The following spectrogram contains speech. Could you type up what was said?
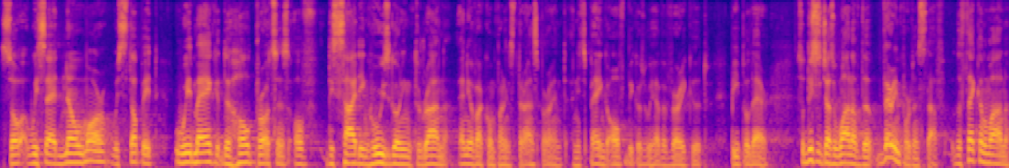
So we said no more, we stop it. We make the whole process of deciding who is going to run any of our companies transparent and it's paying off because we have a very good people there. So this is just one of the very important stuff. The second one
